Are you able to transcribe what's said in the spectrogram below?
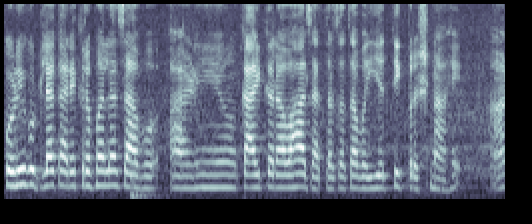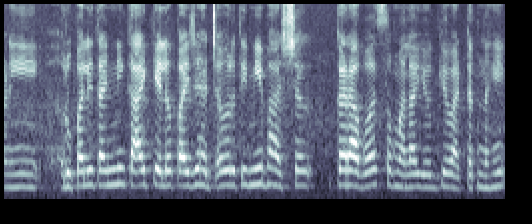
कोणी कुठल्या कार्यक्रमाला जावं आणि काय करावं हा जाता जाता वैयक्तिक प्रश्न आहे. आणि रुपालीताईंनी काय केलं पाहिजे ह्याच्यावरती मी भाष्य करावं असं मला योग्य वाटत नाही.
